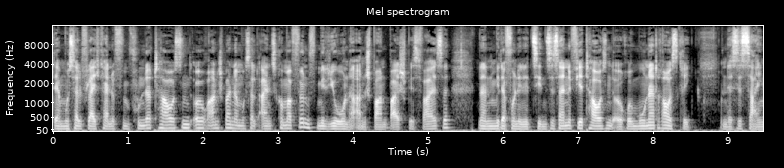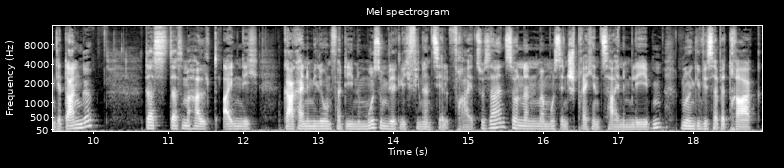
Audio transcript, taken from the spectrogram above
der muss halt vielleicht keine 500.000 Euro ansparen, der muss halt 1,5 Millionen ansparen beispielsweise, damit er von den Zinsen seine 4.000 Euro im Monat rauskriegt. Und das ist sein Gedanke, dass, dass man halt eigentlich gar keine Million verdienen muss, um wirklich finanziell frei zu sein, sondern man muss entsprechend seinem Leben nur ein gewisser Betrag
